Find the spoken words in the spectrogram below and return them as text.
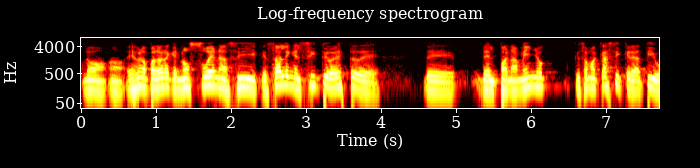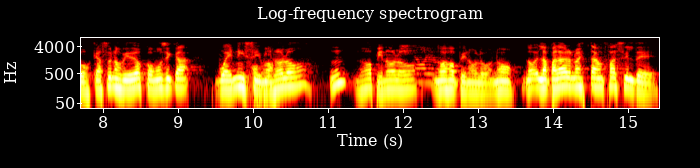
No, es una palabra que no suena así, que sale en el sitio este de, de del panameño que se llama Casi Creativos, que hace unos videos con música buenísimos. ¿Opinólogo? ¿Mm? No es opinólogo. No es opinólogo, no. no. La palabra no es tan fácil de...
